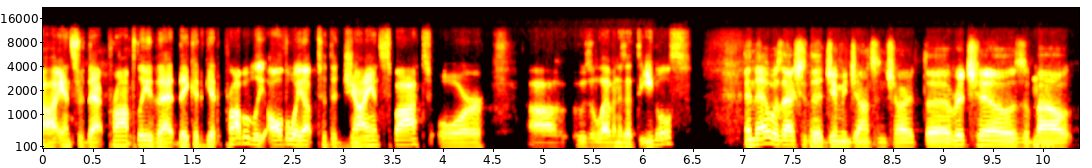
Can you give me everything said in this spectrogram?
uh, answered that promptly that they could get probably all the way up to the Giant spot or uh, who's 11? Is that the Eagles? And that was actually the Jimmy Johnson chart. The Rich Hill is about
